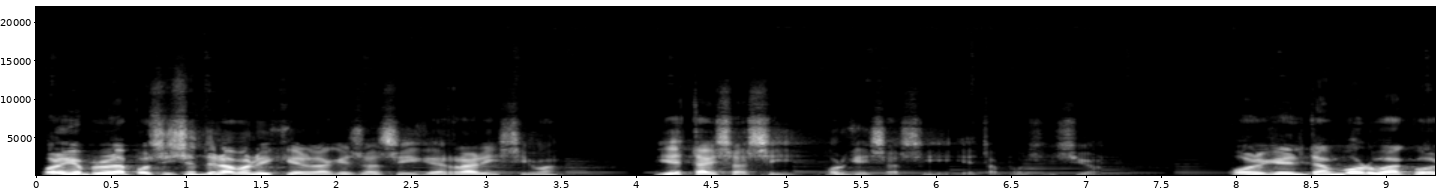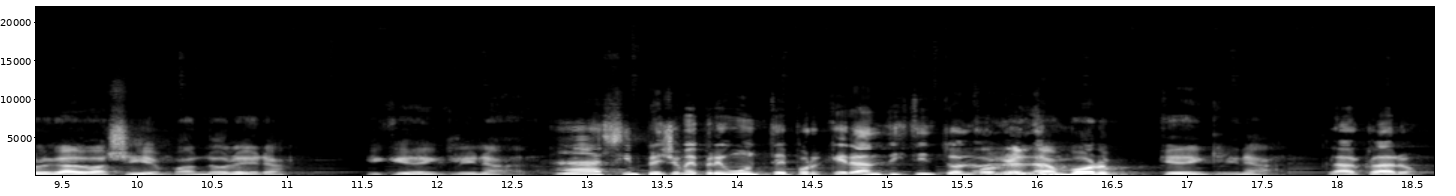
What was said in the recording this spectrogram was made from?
Por ejemplo, la posición de la mano izquierda, que es así, que es rarísima, y esta es así. ¿Por qué es así esta posición? Porque el tambor va colgado así en bandolera y queda inclinado. Ah, siempre yo me pregunté por qué eran distintos los... Porque el tambor queda inclinado. Claro, claro.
